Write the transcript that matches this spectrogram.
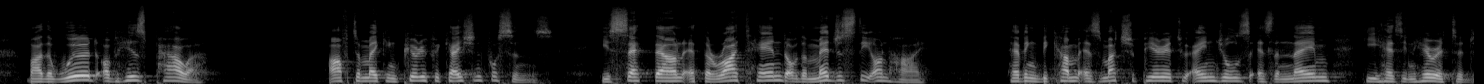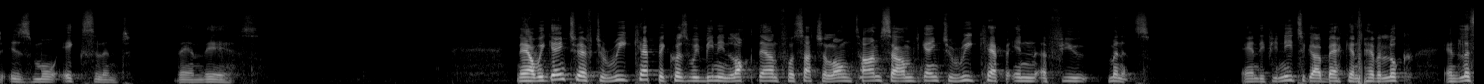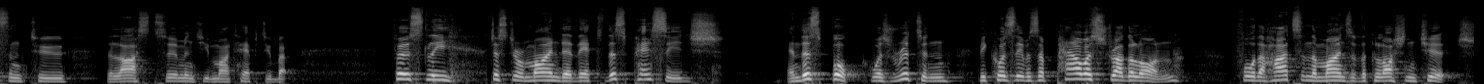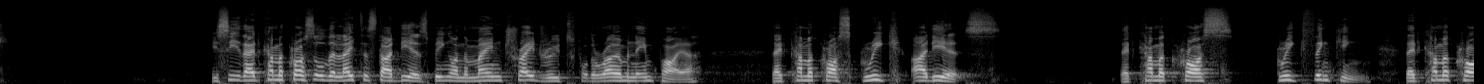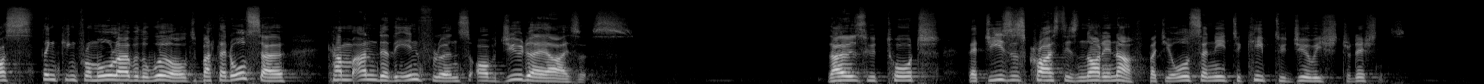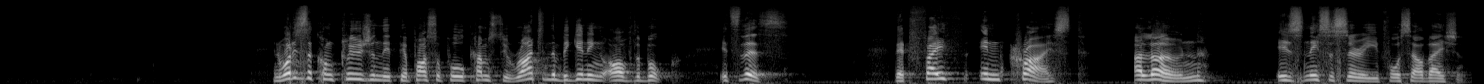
by the word of his power. After making purification for sins, he sat down at the right hand of the majesty on high having become as much superior to angels as the name he has inherited is more excellent than theirs. Now, we're going to have to recap because we've been in lockdown for such a long time, so I'm going to recap in a few minutes. And if you need to go back and have a look and listen to the last sermons, you might have to. But firstly, just a reminder that this passage and this book was written because there was a power struggle on for the hearts and the minds of the Colossian church. You see, they'd come across all the latest ideas, being on the main trade route for the Roman Empire. They'd come across Greek ideas. They'd come across Greek thinking. They'd come across thinking from all over the world, but they'd also come under the influence of Judaizers. Those who taught that Jesus Christ is not enough, but you also need to keep to Jewish traditions. And what is the conclusion that the Apostle Paul comes to right in the beginning of the book? It's this that faith in Christ alone is necessary for salvation.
